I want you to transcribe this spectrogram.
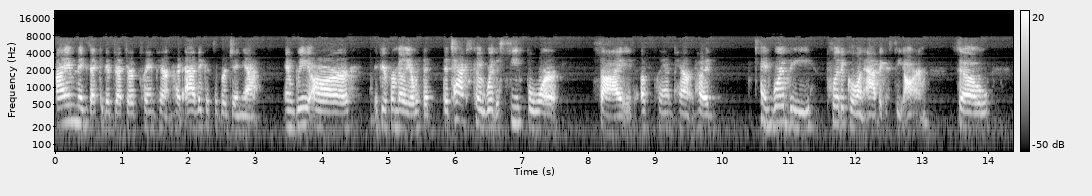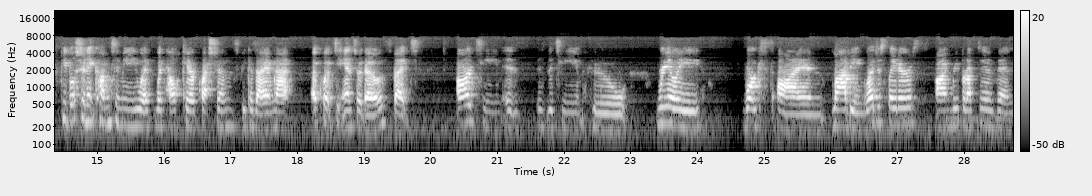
I am the executive director of Planned Parenthood Advocates of Virginia, and we are if you're familiar with the, the tax code, we're the C4 side of Planned Parenthood, and we're the political and advocacy arm. So people shouldn't come to me with, with healthcare questions because I am not equipped to answer those, but our team is, is the team who really works on lobbying legislators on reproductive and,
